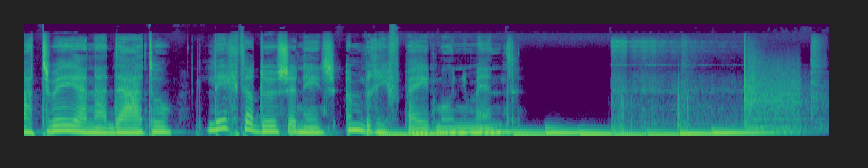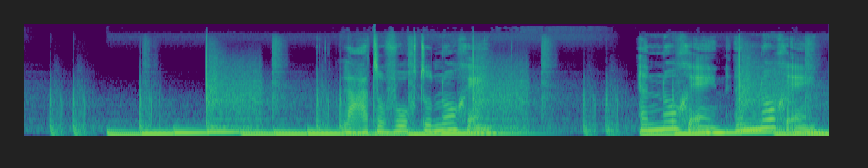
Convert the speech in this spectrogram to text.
Maar twee jaar na dato ligt er dus ineens een brief bij het monument. Later volgt er nog één. En nog één en nog één.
